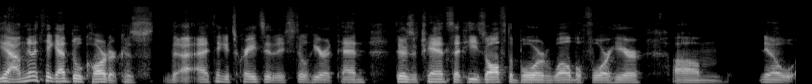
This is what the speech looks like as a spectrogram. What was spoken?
yeah, I'm going to take Abdul Carter because I think it's crazy that he's still here at 10. There's a chance that he's off the board well before here. Um, you know,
